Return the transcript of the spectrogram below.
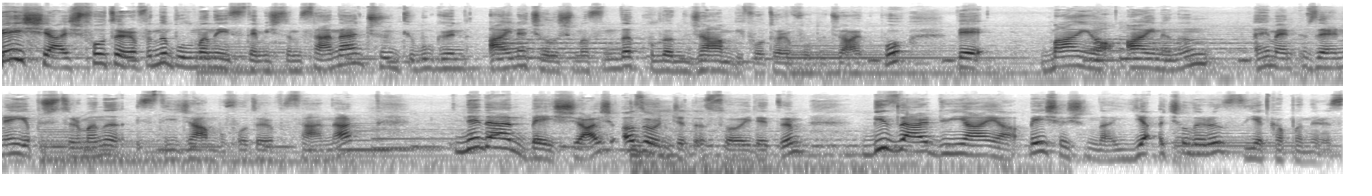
5 yaş fotoğrafını bulmanı istemiştim senden çünkü bugün ayna çalışmasında kullanacağım bir fotoğraf olacak bu ve banyo aynanın hemen üzerine yapıştırmanı isteyeceğim bu fotoğrafı senden. Neden 5 yaş? Az önce de söyledim. Bizler dünyaya 5 yaşında ya açılırız ya kapanırız.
